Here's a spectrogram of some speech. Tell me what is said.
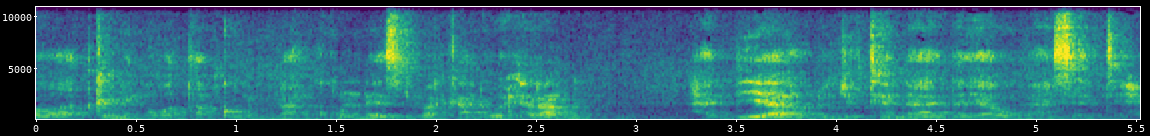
oo aad ka mid noqotaan kumanaan kun islamarkaana u xiran. Haddii aa hore joogteen aad ayaa u mahadsantahay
